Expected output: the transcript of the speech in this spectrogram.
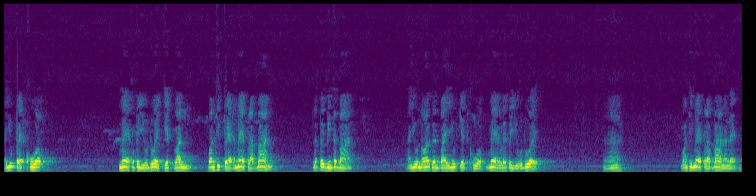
อายุแปดขวบ แม่ก็ไปอยู่ด้วยเจ็ดวัน วันที่แปดแม่กลับบ้าน แล้วไปบินทบาทอายุน้อยเกินไปอายุเจ็ดขวบ แม่เลยไปอยู่ด้วยวันที่แม่กลับบ้านนั่นแหละ ไป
